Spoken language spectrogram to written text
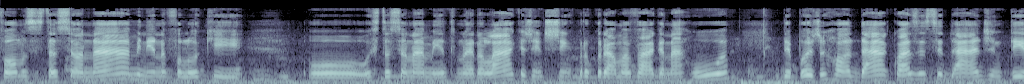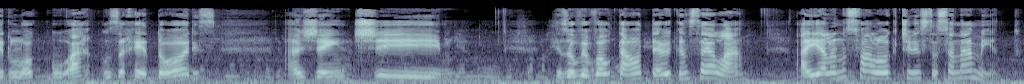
fomos estacionar, a menina falou que o estacionamento não era lá, que a gente tinha que procurar uma vaga na rua. Depois de rodar quase a cidade inteira, os arredores, a gente resolveu voltar ao hotel e cancelar. Aí ela nos falou que tinha estacionamento.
